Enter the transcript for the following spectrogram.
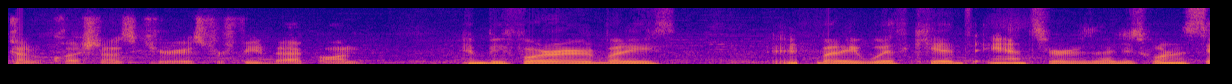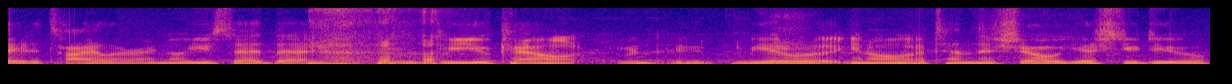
kind of a question I was curious for feedback on. And before everybody, anybody with kids answers, I just want to say to Tyler, I know you said that you, do you count to be able to, you know, attend this show? Yes, you do.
